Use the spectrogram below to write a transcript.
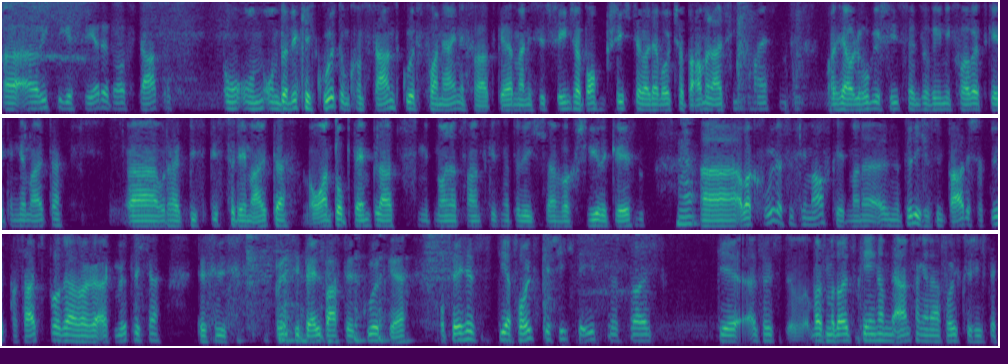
eine richtige Serie draus startet und, und, und da wirklich gut und konstant gut vorne reinfährt. Gell? Ich meine, es ist für ihn schon eine Bombengeschichte, weil der wollte schon ein paar Mal als hinschmeißen, was ja auch logisch ist, wenn so wenig vorwärts geht in dem Alter. Äh, oder halt bis bis zu dem Alter. Auch ein Top-10-Platz mit 29 ist natürlich einfach schwierig gewesen. Ja. Äh, aber cool, dass es ihm aufgeht. Man, äh, natürlich ein sympathischer Typ, ein Salzburger, aber ein gemütlicher. Das ist prinzipiell passt das gut, gell. Ob das jetzt die Erfolgsgeschichte ist, dass da jetzt die, also ist, was wir da jetzt gesehen haben, der Anfang einer Erfolgsgeschichte,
